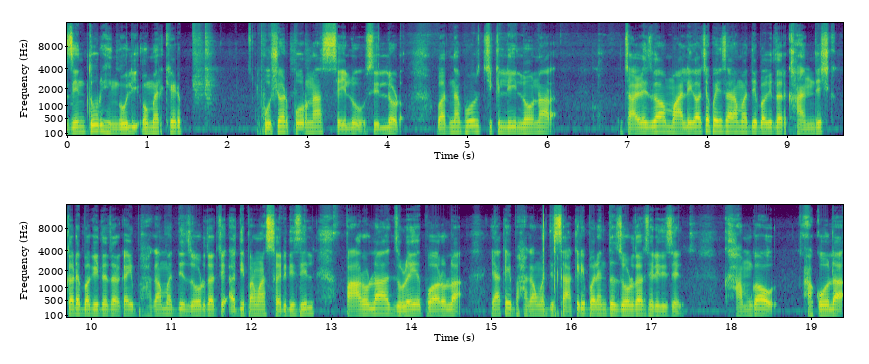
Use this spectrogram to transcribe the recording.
जिंतूर हिंगोली उमरखेड पुषड पूर्णा सेलू सिल्लोड बदनापूर चिखली लोणार चाळीसगाव मालेगावच्या परिसरामध्ये बघितलं तर खानदेशकडे बघितलं तर काही भागामध्ये जोरदारचे अतिप्रमाणात सरी दिसेल. पारोला जुळे पारोला या काही भागामध्ये साक्रीपर्यंत जोरदार सरी दिसेल. खामगाव अकोला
